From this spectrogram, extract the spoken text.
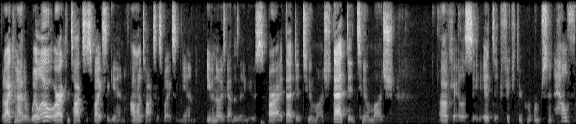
But I can either Willow or I can Toxic Spikes again. I want to Toxic Spikes again. Even though he's got the Zangoose. Alright, that did too much. That did too much. Okay, let's see. It did 53.1% health.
